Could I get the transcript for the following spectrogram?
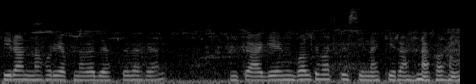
কী রান্না করি আপনারা দেখতে থাকেন। কিন্তু আগে আমি বলতে পারতেছি না কি রান্না করব।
